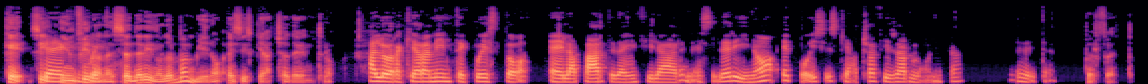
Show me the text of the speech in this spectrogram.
che si che infila nel sederino del bambino e si schiaccia dentro. Allora, chiaramente questa è la parte da infilare nel sederino e poi si schiaccia a fisarmonica. Vedete? Perfetto.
